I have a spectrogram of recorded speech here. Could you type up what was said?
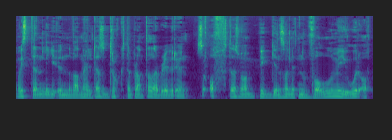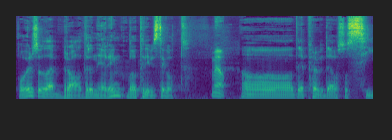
Og hvis den ligger under vann hele tida, så drukner planta, da blir brun. Så ofte så må man bygge en sånn liten vold med jord oppover, så det er bra drenering, og da trives de godt. Ja. Og det prøvde jeg også å si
